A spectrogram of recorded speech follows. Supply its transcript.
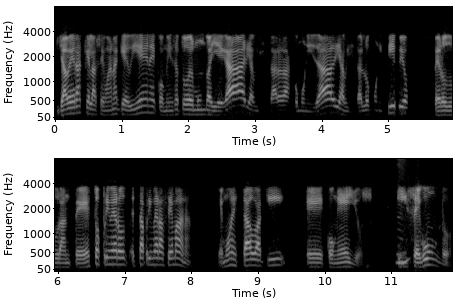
Ya verás que la semana que viene comienza todo el mundo a llegar y a visitar a las comunidades y a visitar los municipios, pero durante estos primeros, esta primera semana hemos estado aquí eh, con ellos. Y segundo,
